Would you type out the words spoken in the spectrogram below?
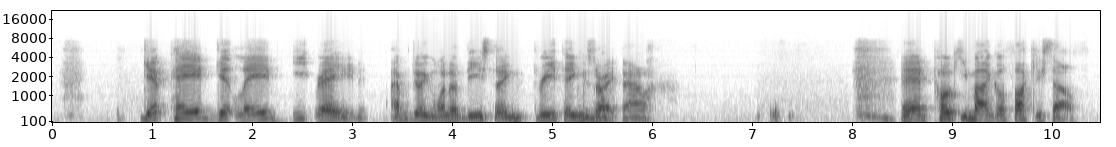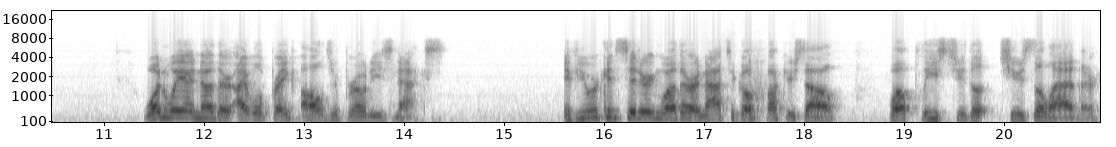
Get paid, get laid, eat raid. I'm doing one of these thing, three things right now. And Pokemon, go fuck yourself. One way or another, I will break all jabronis' necks. If you were considering whether or not to go fuck yourself, well, please choose the choose the lather.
